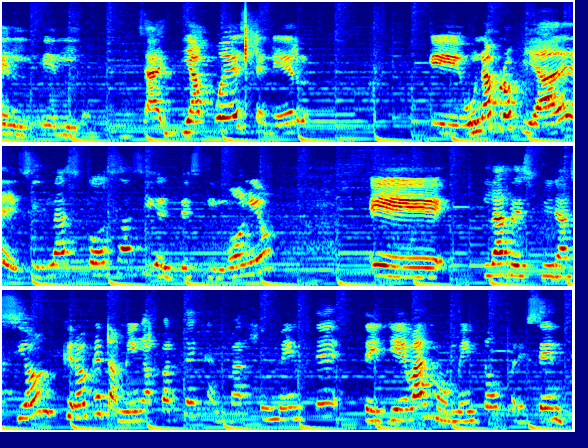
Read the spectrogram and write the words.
el, el o sea, ya puedes tener eh, una propiedad de decir las cosas y el testimonio. Eh, la respiración creo que también, aparte de calmar tu mente, te lleva al momento presente,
